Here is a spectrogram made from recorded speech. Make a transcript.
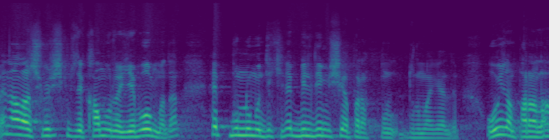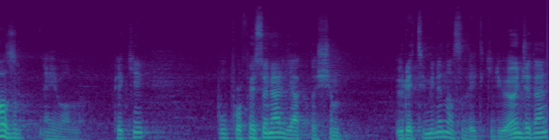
Ben Allah'a şükür hiç kimseye kambur ve gebe olmadan hep burnumu dikine bildiğim işi yaparak bu duruma geldim. O yüzden para lazım. Eyvallah. Peki bu profesyonel yaklaşım üretimini nasıl etkiliyor? Önceden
